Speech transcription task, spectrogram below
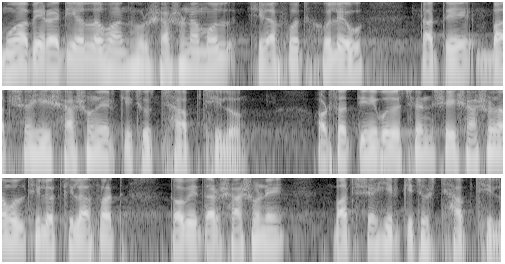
মুয়াবে রাদিয়াল্লাহু আনহুর শাসনামল খিলাফত হলেও তাতে বাদশাহী শাসনের কিছু ছাপ ছিল। অর্থাৎ তিনি বলেছেন, সেই শাসনামল ছিল খিলাফত, তবে তার শাসনে বাদশাহীর কিছু ছাপ ছিল।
